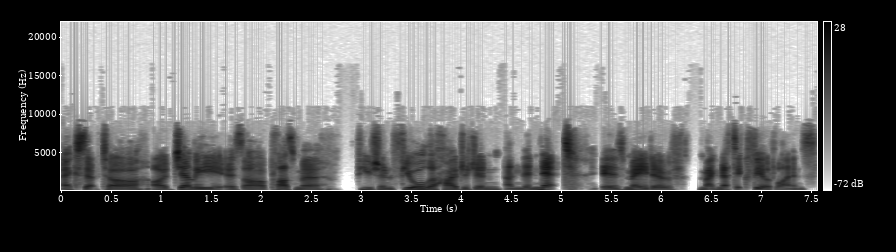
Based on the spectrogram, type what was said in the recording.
except our, our jelly is our plasma fusion fuel, the hydrogen, and the net is made of magnetic field lines.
